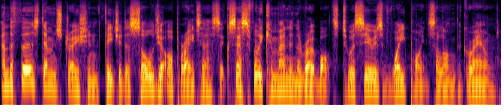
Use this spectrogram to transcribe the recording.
and the first demonstration featured a soldier operator successfully commanding the robot to a series of waypoints along the ground.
